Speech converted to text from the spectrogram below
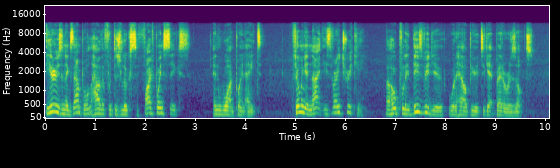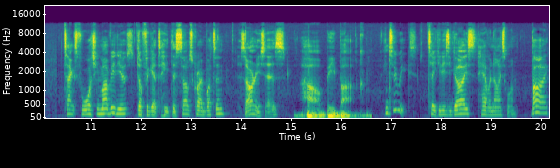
Here is an example how the footage looks 5.6 and 1.8. Filming at night is very tricky but hopefully this video would help you to get better results. Thanks for watching my videos. Don't forget to hit the subscribe button. As Arnie says, I'll be back. In two weeks. Take it easy guys. Have a nice one. Bye.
